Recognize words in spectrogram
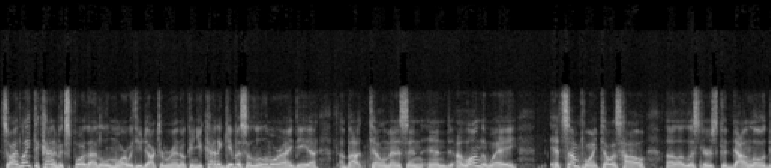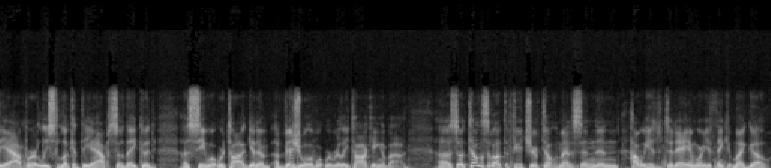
So I'd like to kind of explore that a little more with you, Dr. Moreno. Can you kind of give us a little more idea about telemedicine and along the way, at some point, tell us how uh, listeners could download the app or at least look at the app so they could uh, see what we're talking, get a, a, visual of what we're really talking about. Uh, so tell us about the future of telemedicine and how we use it today and where you think it might go.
